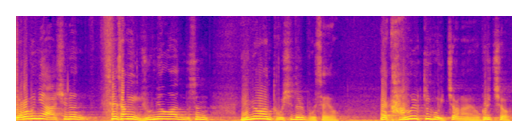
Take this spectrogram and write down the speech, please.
여러분이 아시는 세상에 유명한 무슨 유명한 도시들 보세요. 네, 강을 끼고 있잖아요. 그렇죠?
